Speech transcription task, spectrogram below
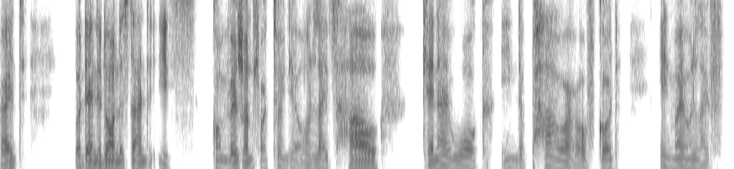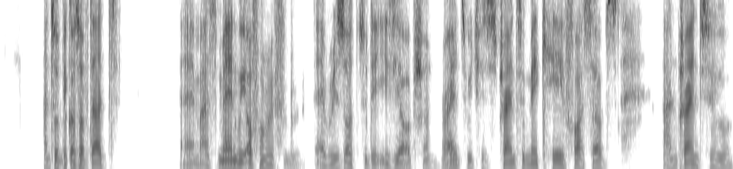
right? But then they don't understand its conversion factor in their own lives. How can I walk in the power of God in my own life? And so, because of that, um, as men, we often ref- uh, resort to the easier option, right? Which is trying to make hay for ourselves and trying to,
